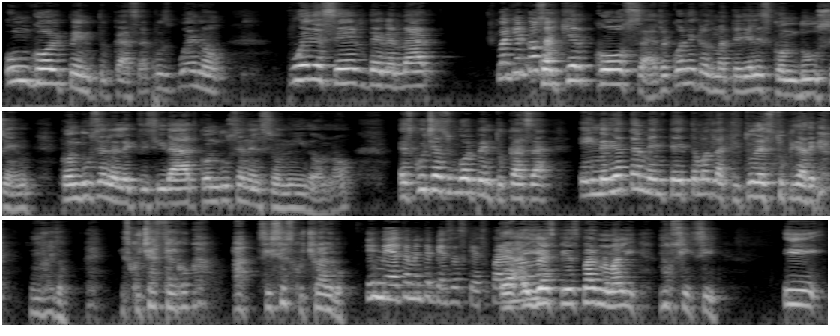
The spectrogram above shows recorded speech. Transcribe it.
un golpe en tu casa, pues bueno, puede ser de verdad Cualquier cosa. Cualquier cosa. Recuerden que los materiales conducen, conducen la electricidad, conducen el sonido, ¿no? Escuchas un golpe en tu casa e inmediatamente tomas la actitud estúpida de un ruido. ¿Escuchaste algo? Ah, sí se escuchó algo. Inmediatamente piensas que es paranormal. Ahí es, es paranormal y no, sí, sí. Y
